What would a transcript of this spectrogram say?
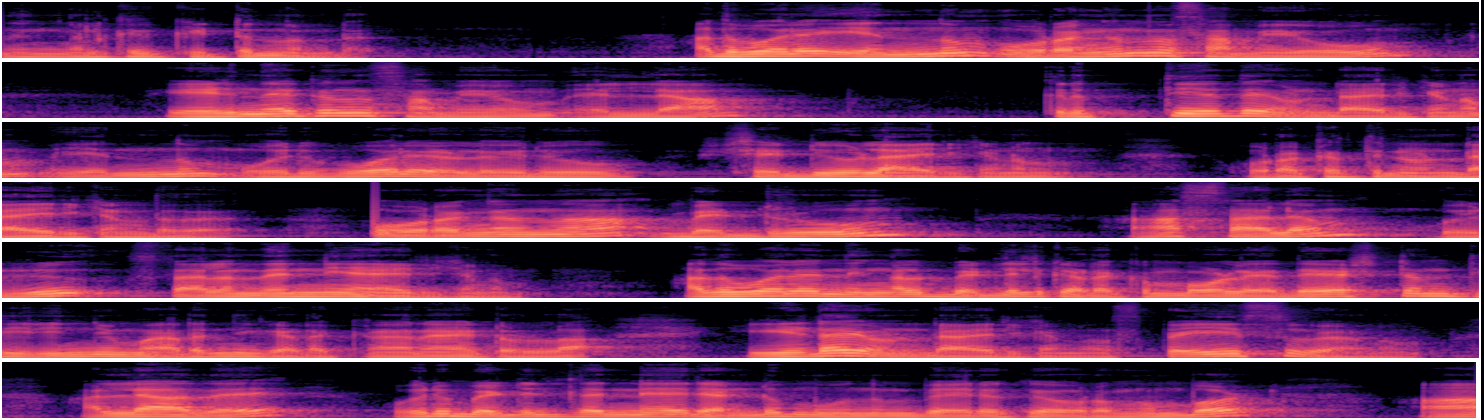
നിങ്ങൾക്ക് കിട്ടുന്നുണ്ട്. അതുപോലെ എന്നും ഉറങ്ങുന്ന സമയവും എഴുന്നേൽക്കുന്ന സമയവും എല്ലാം കൃത്യത ഉണ്ടായിരിക്കണം. എന്നും ഒരുപോലെയുള്ളൊരു ഷെഡ്യൂളായിരിക്കണം ഉറക്കത്തിനുണ്ടായിരിക്കേണ്ടത്. ഉറങ്ങുന്ന ബെഡ്റൂം ആ സ്ഥലം ഒരു സ്ഥലം തന്നെയായിരിക്കണം. അതുപോലെ നിങ്ങൾ ബെഡിൽ കിടക്കുമ്പോൾ യഥേഷ്ടം തിരിഞ്ഞു മറിഞ്ഞ് കിടക്കാനായിട്ടുള്ള ഇടയുണ്ടായിരിക്കണം. സ്പേസ് വേണം. അല്ലാതെ ഒരു ബെഡിൽ തന്നെ രണ്ടും മൂന്നും പേരൊക്കെ ഉറങ്ങുമ്പോൾ ആ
